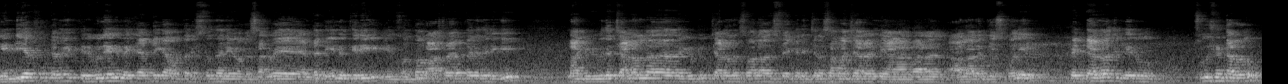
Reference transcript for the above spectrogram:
ఎన్డీఏ కూటమి తిరుగులేని మెజార్టీగా అవతరిస్తుందని ఒక సర్వే అంటే నేను తిరిగి నేను సొంతం రాష్ట్ర వ్యాప్తంగా తిరిగి నాకు వివిధ ఛానళ్ళ యూట్యూబ్ ఛానల్స్ వల్ల స్వీకరించిన సమాచారాన్ని ఆధార ఆధారం చేసుకొని పెట్టాను. అది మీరు చూసింటారు.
